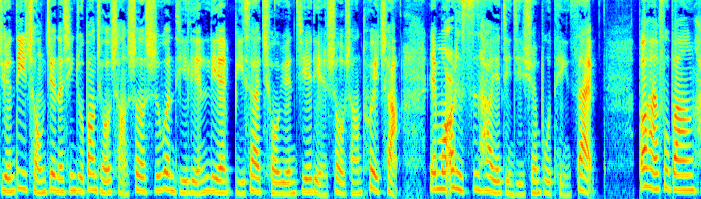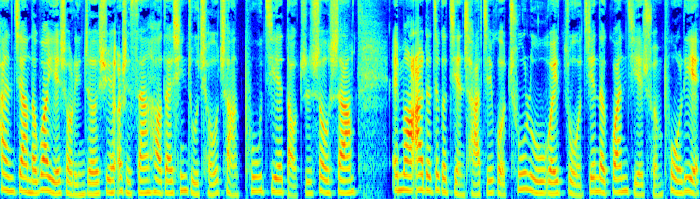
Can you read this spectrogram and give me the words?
原地重建的新竹棒球场设施问题连连，比赛球员接连受伤退场，联盟二十四号也紧急宣布停赛。包含富邦悍将的外野手林哲轩，二十三号在新竹球场扑接导致受伤，MRI 的这个检查结果出炉为左肩的关节唇破裂，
